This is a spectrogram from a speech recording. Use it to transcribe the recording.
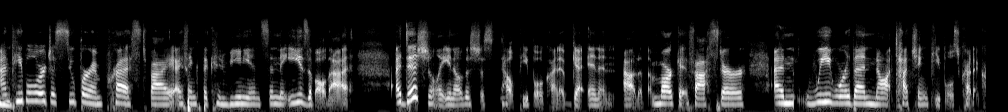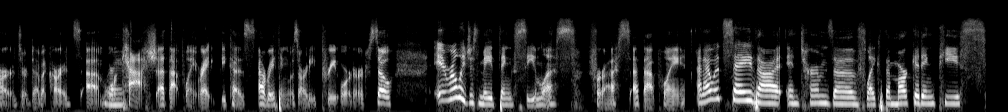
And hmm. people were just super impressed by, I think, the convenience and the ease of all that. Additionally, you know, this just helped people kind of get in and out of the market faster. And we were then not touching people's credit cards or debit cards um, right. or cash at that point, right? Because everything was already pre ordered. So it really just made things seamless for us at that point. And I would say that in terms of like the marketing piece,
